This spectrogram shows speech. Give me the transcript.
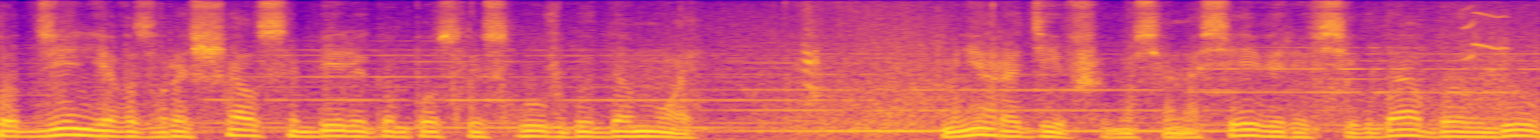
тот день я возвращался берегом после службы домой. Мне, родившемуся на севере, всегда был люб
